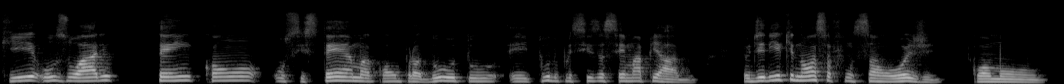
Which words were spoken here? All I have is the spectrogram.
que o usuário tem com o sistema, com o produto, e tudo precisa ser mapeado. Eu diria que nossa função hoje, como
